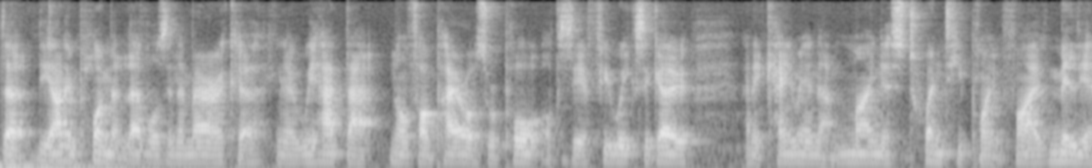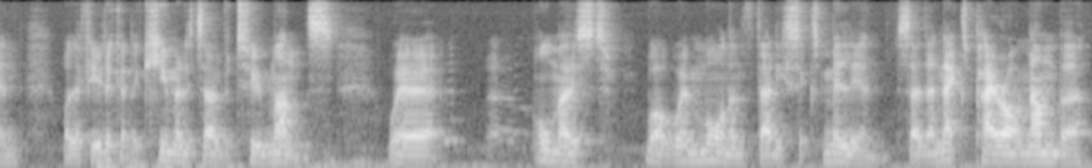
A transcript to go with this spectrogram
that the unemployment levels in America, you know, we had that non-farm payrolls report obviously a few weeks ago and it came in at minus 20.5 million. Well, if you look at the cumulative over two months, we're almost, well, we're more than 36 million. So the next payroll number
